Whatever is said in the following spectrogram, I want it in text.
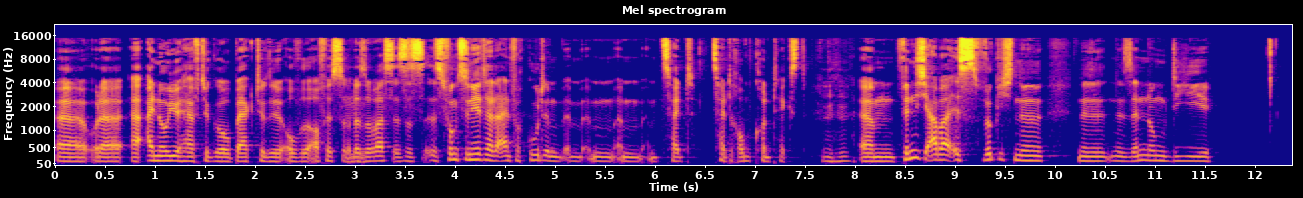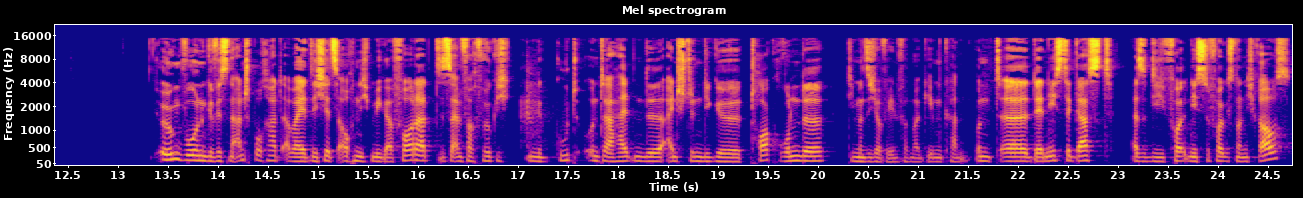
Äh, oder äh, I know you have to go back to the Oval Office oder sowas. Es ist, es funktioniert halt einfach gut im im im, im, Zeit Zeitraumkontext. Ähm, Finde ich aber ist wirklich eine, eine, eine Sendung, die irgendwo einen gewissen Anspruch hat, aber dich jetzt auch nicht mega fordert. Das ist einfach wirklich eine gut unterhaltende, einstündige Talkrunde, die man sich auf jeden Fall mal geben kann. Und äh, der nächste Gast, also die Fol nächste Folge ist noch nicht raus,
